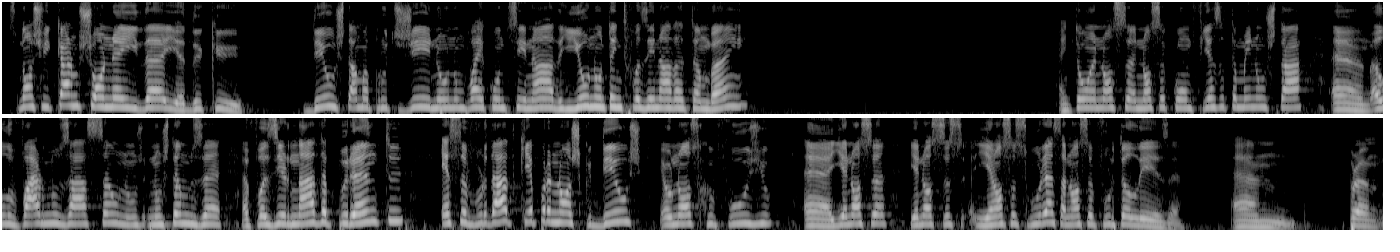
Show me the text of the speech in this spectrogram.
Se nós ficarmos só na ideia de que Deus está-me a proteger, não, não vai acontecer nada e eu não tenho de fazer nada também, então a nossa, a nossa confiança também não está uh, a levar-nos à ação, não, não estamos a, a fazer nada perante essa verdade que é para nós que Deus é o nosso refúgio uh, e, a nossa, e, a nossa, e a nossa segurança, a nossa fortaleza. Um, para,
